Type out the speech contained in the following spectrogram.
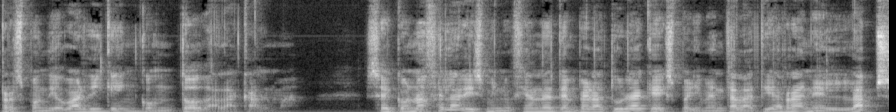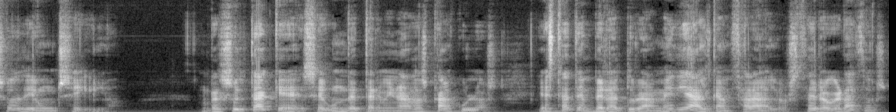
respondió Barbicane con toda la calma. Se conoce la disminución de temperatura que experimenta la Tierra en el lapso de un siglo. Resulta que, según determinados cálculos, esta temperatura media alcanzará los 0 grados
